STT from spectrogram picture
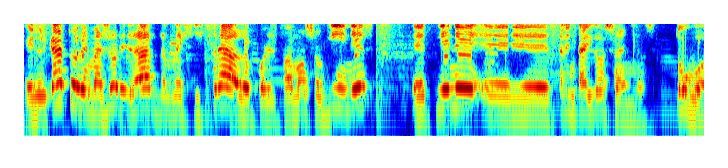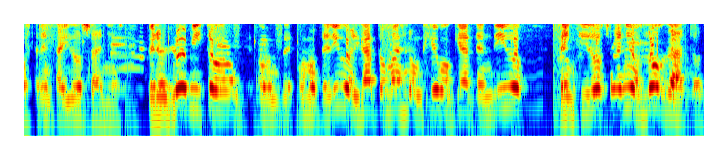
El gato de mayor edad registrado por el famoso Guinness eh, tiene eh, 32 años, tuvo 32 años, pero yo he visto, como te, digo, el gato más longevo que ha atendido, 22 años, dos gatos,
